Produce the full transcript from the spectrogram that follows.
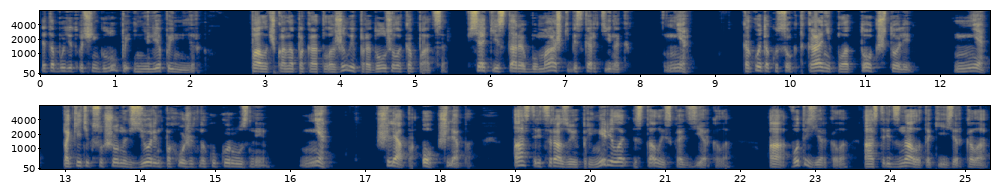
Это будет очень глупый и нелепый мир. Палочку она пока отложила и продолжила копаться. Всякие старые бумажки без картинок. Не. Какой-то кусок ткани, платок, что ли. Не. Пакетик сушеных зерен, похожих на кукурузные. Не. Шляпа. О, шляпа. Астрид сразу ее примерила и стала искать зеркало. А, вот и зеркало. Астрид знала такие зеркала.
